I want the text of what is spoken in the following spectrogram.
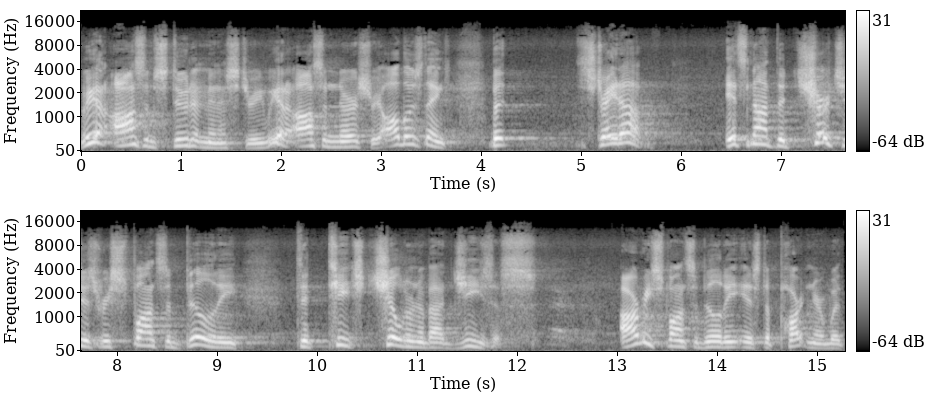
We got awesome student ministry. We got an awesome nursery, all those things. But straight up, it's not the church's responsibility to teach children about Jesus. Our responsibility is to partner with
